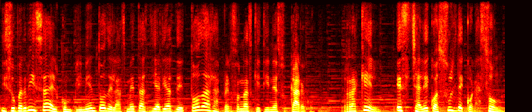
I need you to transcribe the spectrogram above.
y supervisa el cumplimiento de las metas diarias de todas las personas que tiene a su cargo. Raquel es chaleco azul de corazón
